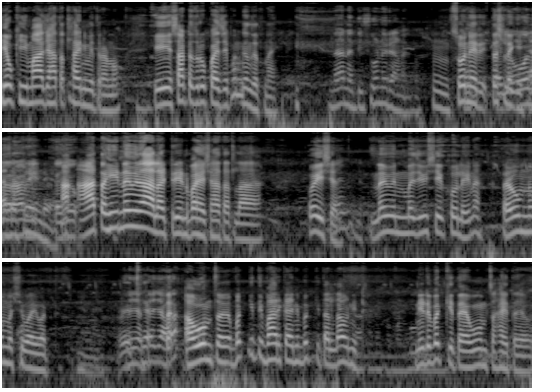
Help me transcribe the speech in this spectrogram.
हे की माझ्या हातात आहे ना मित्रांनो. हे साठच रुपयाचे पण गंजत नाही. नाही नाही ती सोनेरी आणायचं हम्म, सोनेरी तसलं की. आम्ही- आ- आता ही नवीन आला ट्रेंड बाह्याच्या हातातला. पैशा नवीन म्हणजे विषय खोल आहे ना. तर ओम नम शिवाय वाटत. त्याच्या- त्याच्यावर ओमचं बघ किती बारीक आहे आणि बघ की त्याला लाव नीट. नीट बघ की त्या ओमचं आहे त्याच्यावर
